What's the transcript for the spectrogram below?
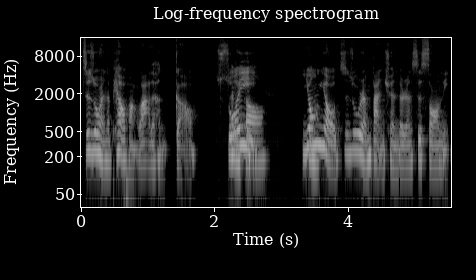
蜘蛛人的票房拉得很高，所以高拥有蜘蛛人版权的人是 Sony，、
